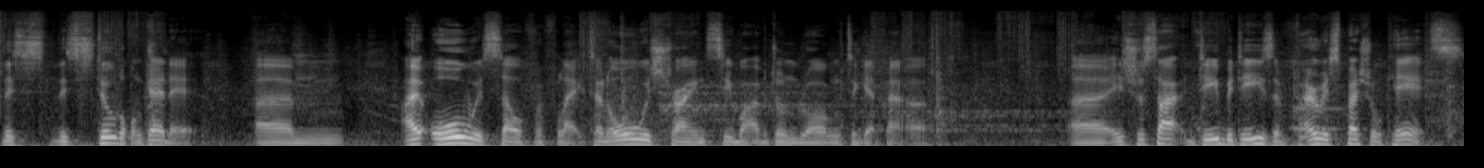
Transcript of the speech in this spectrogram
This this still don't get it. Um, I always self-reflect and always try and see what I've done wrong to get better. Uh, it's just that DBD is a very special case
